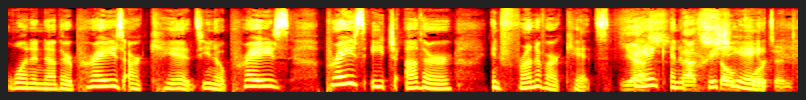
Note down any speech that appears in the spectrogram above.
one another praise our kids you know praise praise each other in front of our kids Yes, thank and so appreciate important.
